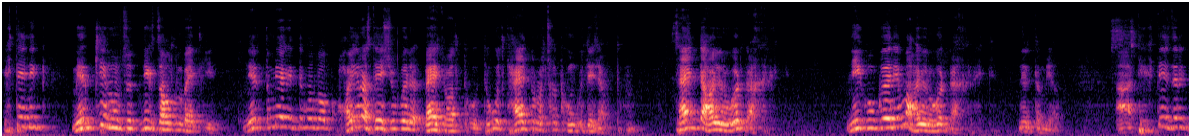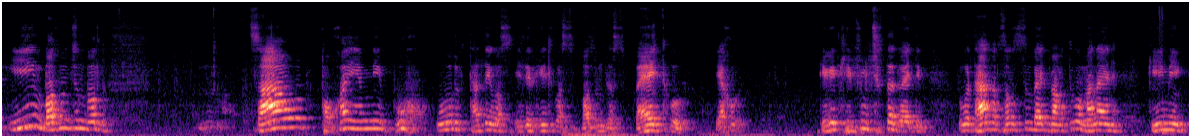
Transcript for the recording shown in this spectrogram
Гэхдээ нэг мэрэгжлийн хүмүүсд нэг зовлон байдгийг. Нэр томьёо гэдэг бол хоёроос дээш үгээр байж болдгоо. Тэгвэл тайлбарлахад хүн хүлээж авдаг. Сайндаа хоёр үгээр байх хэрэгтэй. Нэг үгээр юм хоёр үгээр байх хэрэгтэй. Нэр томьёо. А тэгтээ зэрэг ийм боломжинд бол заавал тухайн юмны бүх үүрэг талыг бас илэрхийлэх бас боломж бас байдгүй. Яг тэгээд хөвшүүлчихтад байдаг. Зүгээр та нар сонссон байж магадгүй манай энэ гейминг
